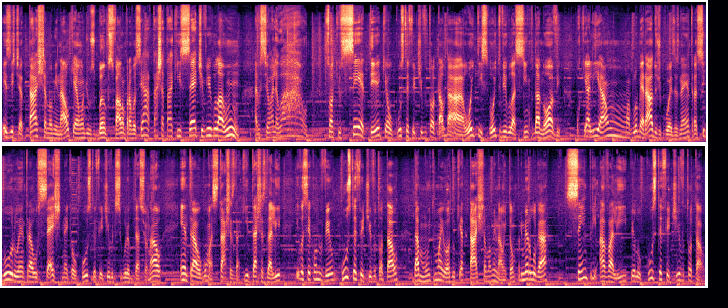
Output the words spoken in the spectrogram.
Existe a taxa nominal, que é onde os bancos falam para você, ah, a taxa está aqui 7,1. Aí você olha, uau! Só que o CET, que é o custo efetivo total, dá 8,5, dá 9, porque ali há um aglomerado de coisas, né? Entra seguro, entra o SESH, né, que é o custo efetivo de seguro habitacional, entra algumas taxas daqui, taxas dali, e você quando vê o custo efetivo total, dá muito maior do que a taxa nominal. Então, em primeiro lugar, sempre avalie pelo custo efetivo total.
